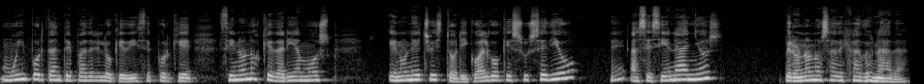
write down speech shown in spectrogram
muy importante, padre, lo que dice, porque si no nos quedaríamos en un hecho histórico, algo que sucedió ¿eh? hace 100 años, pero no nos ha dejado nada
